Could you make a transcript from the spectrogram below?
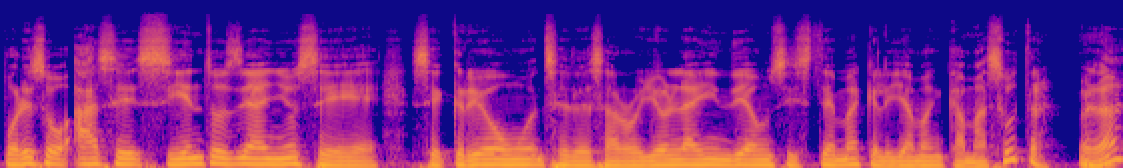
Por eso hace cientos de años se, creó, se desarrolló en la India un sistema que le llaman Kama Sutra, ¿verdad?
